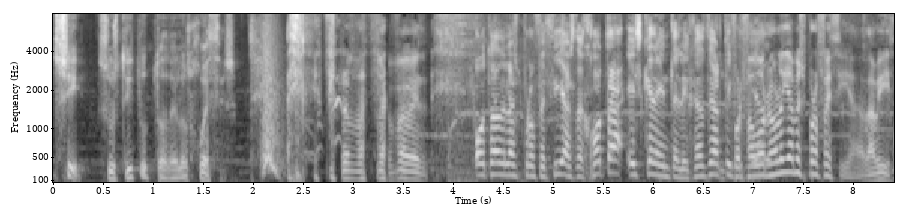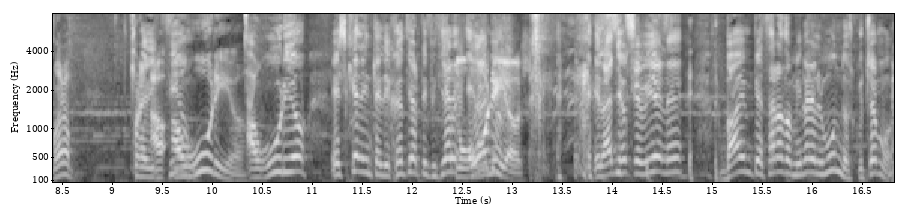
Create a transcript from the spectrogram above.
Sí, sustituto de los jueces. Otra de las profecías de J es que la inteligencia artificial... Por favor, no lo llames profecía, David. Bueno, predicción. A- augurio. Augurio es que la inteligencia artificial el año, el año que viene va a empezar a dominar el mundo. Escuchemos.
